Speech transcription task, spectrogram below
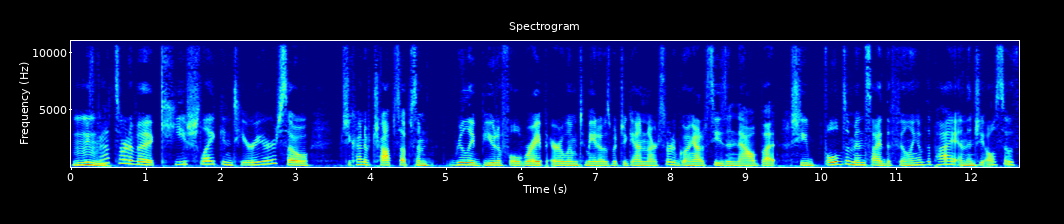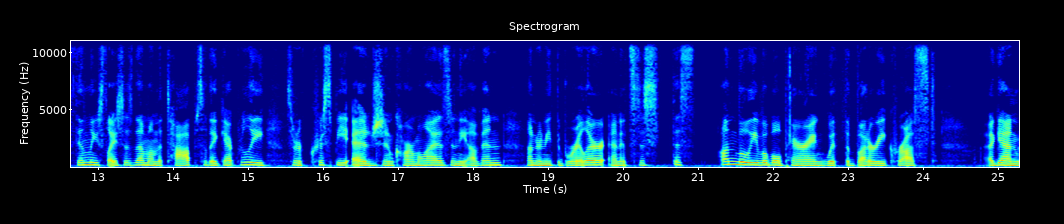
We've got sort of a quiche like interior, so she kind of chops up some really beautiful ripe heirloom tomatoes, which again are sort of going out of season now. But she folds them inside the filling of the pie, and then she also thinly slices them on the top so they get really sort of crispy edged and caramelized in the oven underneath the broiler. And it's just this unbelievable pairing with the buttery crust. Again,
